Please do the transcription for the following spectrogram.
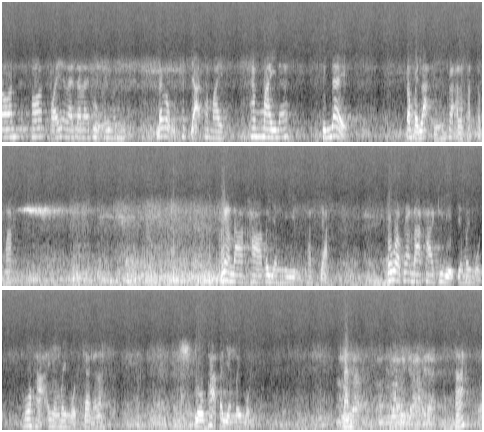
นอนท้อถอยอะไรแต่อะไรพวกนี้มัน แล้วก็อุทจจะทำไมทำไมนะ ถึงได้ ต้องไปละถึงพระอรหัตตมรรคพระนาคาก็ยังมีอุทจจะเพราะว่าพระนาคากิเลสยังไม่หมด โมหะยังไม่หมดใช่ไหมล่ะ โลภะก็ยังไม่หมด ละละด้วยยาไม่ได้ฮะละ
